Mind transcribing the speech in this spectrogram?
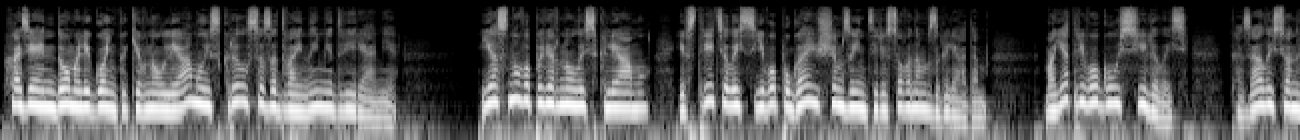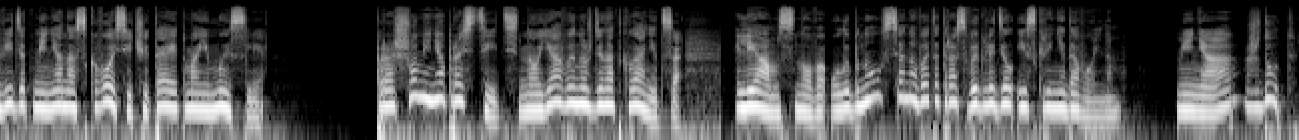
Хозяин дома легонько кивнул Лиаму и скрылся за двойными дверями. Я снова повернулась к Лиаму и встретилась с его пугающим заинтересованным взглядом. Моя тревога усилилась. Казалось, он видит меня насквозь и читает мои мысли. «Прошу меня простить, но я вынужден откланяться». Лиам снова улыбнулся, но в этот раз выглядел искренне довольным. «Меня ждут».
